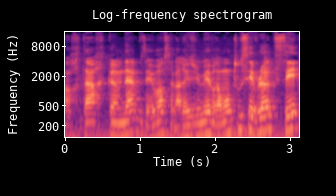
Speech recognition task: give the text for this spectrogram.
en retard comme d'hab. Vous allez voir, ça va résumer vraiment tous ces vlogs. C'est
